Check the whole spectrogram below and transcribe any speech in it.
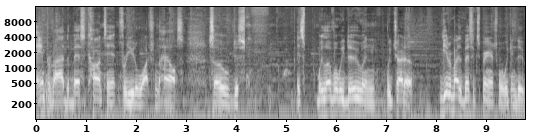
and provide the best content for you to watch from the house. So just it's we love what we do and we try to give everybody the best experience what we can do.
